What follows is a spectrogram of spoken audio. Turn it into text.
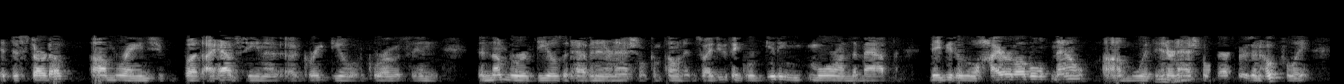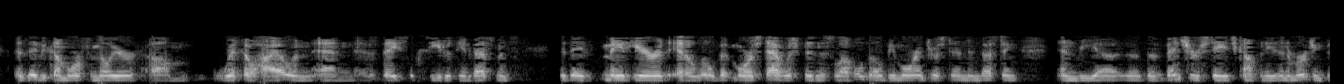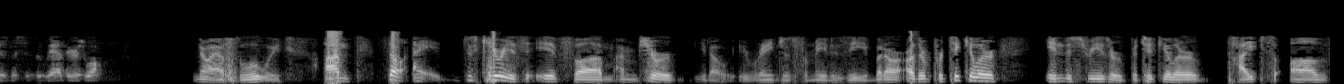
at the startup um, range, but I have seen a, a great deal of growth in the number of deals that have an international component. So I do think we're getting more on the map, maybe at a little higher level now um, with mm-hmm. international investors, and hopefully as they become more familiar um, with Ohio and, and as they succeed with the investments that they've made here at, at a little bit more established business level, there'll be more interest in investing in the, uh, the, the venture stage companies and emerging businesses that we have here as well. No, absolutely. Um, so I just curious if um, I'm sure you know it ranges from A to Z, but are, are there particular industries or particular types of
